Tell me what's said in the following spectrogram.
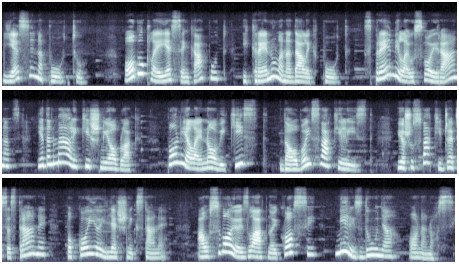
Jesen na putu Obukla je jesen kaput i krenula na dalek put. Spremila je u svoj ranac jedan mali kišni oblak. Ponijela je novi kist da oboji svaki list. Još u svaki džep sa strane po kojoj lješnik stane. A u svojoj zlatnoj kosi miris dunja ona nosi.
